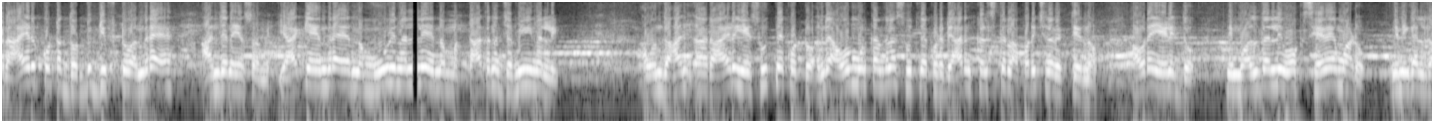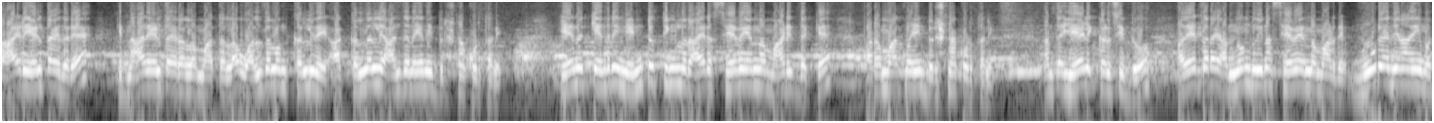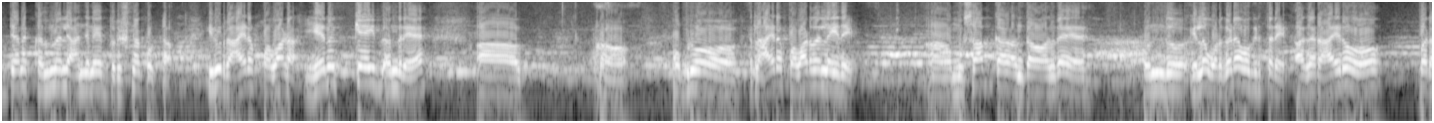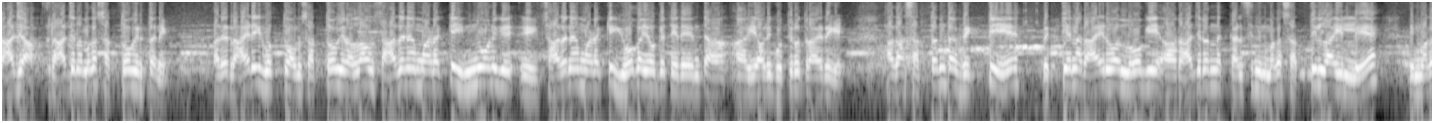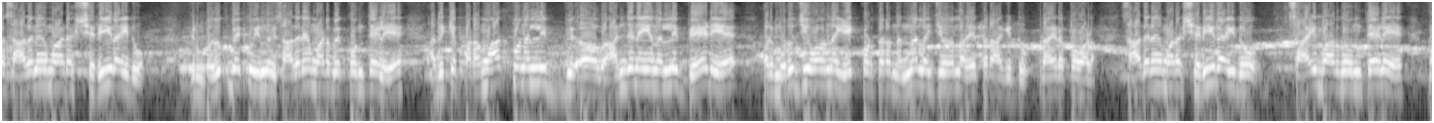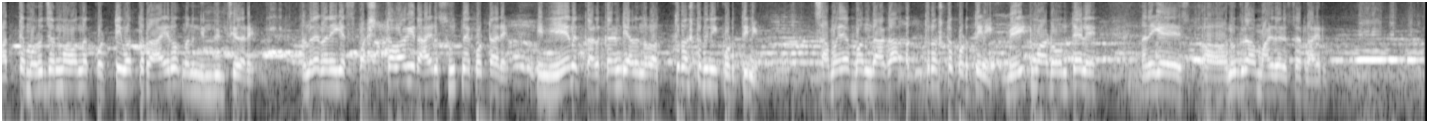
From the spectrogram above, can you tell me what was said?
ರಾಯರು ಕೊಟ್ಟ ದೊಡ್ಡ ಗಿಫ್ಟ್ ಅಂದ್ರೆ ಆಂಜನೇಯ ಸ್ವಾಮಿ. ಯಾಕೆ ಅಂದ್ರೆ ನಮ್ಮ ಊರಿನಲ್ಲಿ, ನಮ್ಮ ತಾತನ ಜಮೀನಿನಲ್ಲಿ ಒಂದು ರಾಯರಿಗೆ ರಾಯರು ಸೂಚನೆ ಕೊಟ್ಟು ಅಂದ್ರೆ ಅವ್ರ ಮೂಲಕ ಸೂಚನೆ ಕೊಟ್ಟಿದ್ದು ಯಾರನ್ನ ಕಳಿಸ್ತಿರಲ್ಲ ಅಪರಿಚಿತ ವ್ಯಕ್ತಿಯನ್ನು ಅವರೇ ಹೇಳಿದ್ದು ನಿಮ್ಮ ಹೊಲದಲ್ಲಿ ಹೋಗಿ ಸೇವೆ ಮಾಡು. ನಿನಗೆ ಅಲ್ಲಿ ರಾಯರು ಹೇಳ್ತಾ ಇದ್ದಾರೆ ಇದು ನಾನು ಹೇಳ್ತಾ ಇರಲ್ಲ ಮಾತಲ್ಲ ಹೊಲದಲ್ಲಿ ಒಂದು ಕಲ್ಲಿದೆ ಆ ಕಲ್ಲಲ್ಲಿ ಆಂಜನೇಯ ನೀನು ದರ್ಶನ ಕೊಡ್ತಾನೆ. ಏನಕ್ಕೆ ಅಂದ್ರೆ ನೀನು ಎಂಟು ತಿಂಗಳು ರಾಯರ ಸೇವೆಯನ್ನ ಮಾಡಿದ್ದಕ್ಕೆ ಪರಮಾತ್ಮ ನೀನು ದರ್ಶನ ಕೊಡ್ತಾನೆ. ಅಂತ ಹೇಳಿ ಕಳಿಸಿದ್ದು ಅದೇ ತರ ಹನ್ನೊಂದು ದಿನ ಸೇವೆಯನ್ನ ಮಾಡಿದೆ. ಮೂರನೇ ದಿನ ಈ ಮಧ್ಯಾಹ್ನ ಕಲ್ಲಿನಲ್ಲಿ ಆಂಜನೇಯ ದರ್ಶನ ಕೊಟ್ಟ. ಇದು ರಾಯರ ಪವಾಡ. ಏನಕ್ಕೆ ಅಂದ್ರೆ ಆ, ಒಬ್ರು ರಾಯರ ಪವಾಡದಲ್ಲೇ ಇದೆ. ಮುಸಾಬ್ ಅಂತ ಅಂದ್ರೆ ಒಂದು ಎಲ್ಲ ಹೊರಗಡೆ ಹೋಗಿರ್ತಾರೆ. ಆಗ ರಾಯರು ಒಬ್ಬ ರಾಜ ರಾಜ ಮಗ ಸತ್ತೋಗಿರ್ತಾನೆ. ಅದೇ ರಾಯರಿಗೆ ಗೊತ್ತು, ಅವನು ಸತ್ತೋಗಿರಲ್ಲ, ಅವ್ನು ಸಾಧನೆ ಮಾಡಕ್ಕೆ ಇನ್ನೂ ಅವನಿಗೆ ಸಾಧನೆ ಮಾಡಕ್ಕೆ ಯೋಗ ಯೋಗ್ಯತೆ ಇದೆ ಅಂತ ಅವ್ರಿಗೆ ಗೊತ್ತಿರುತ್ತೆ ರಾಯರಿಗೆ. ಆಗ ಸತ್ತಂತ ವ್ಯಕ್ತಿ, ವ್ಯಕ್ತಿಯನ್ನ ರಾಯರು ಅಲ್ಲಿ ಹೋಗಿ ಆ ರಾಜರನ್ನ ಕಳಿಸಿ ನಿನ್ನ ಮಗ ಸತ್ತಿಲ್ಲ ಇಲ್ಲಿ ನಿನ್ನ ಮಗ ಸಾಧನೆ ಮಾಡೋ ಶರೀರ ಇದು. ಇನ್ನು ಬದುಕಬೇಕು, ಇನ್ನು ಸಾಧನೆ ಮಾಡಬೇಕು ಅಂತೇಳಿ ಅದಕ್ಕೆ ಪರಮಾತ್ಮನಲ್ಲಿ ಆಂಜನೇಯನಲ್ಲಿ ಬೇಡಿ ಅವ್ರ ಮರುಜೀವನ ಹೇಗೆ ಕೊಡ್ತಾರೋ ನನ್ನ ಜೀವನದಲ್ಲಿ ಅದೇ ತರ ಆಗಿದ್ದು ರಾಯರ ಪವಾಡ ಸಾಧನೆ ಮಾಡೋ ಶರೀರ ಇದು, ಸಾಯಬಾರ್ದು ಅಂತೇಳಿ ಮತ್ತೆ ಮರುಜನ್ಮವನ್ನ ಕೊಟ್ಟು ಇವತ್ತು ರಾಯರು ನನ್ನ ನಿಲ್ಲಿಸಿದ್ದಾರೆ. ಅಂದ್ರೆ ನನಗೆ ಸ್ಪಷ್ಟವಾಗಿ ರಾಯರು ಸೂಚನೆ ಕೊಟ್ಟಾರೆ ಇನ್ನೇನು ಕಳ್ಕೊಂಡು ಅದನ್ನ ಹತ್ತರಷ್ಟು ನಿನಗೆ ಕೊಡ್ತೀನಿ. ಸಮಯ ಬಂದಾಗ ಹತ್ತರಷ್ಟು ಕೊಡ್ತೀನಿ. ವೆಯ್ಟ್ ಮಾಡು ಅಂತೇಳಿ ನನಗೆ ಅನುಗ್ರಹ ಮಾಡಿದ್ದಾರೆ ಸರ್ ರಾಯರು.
